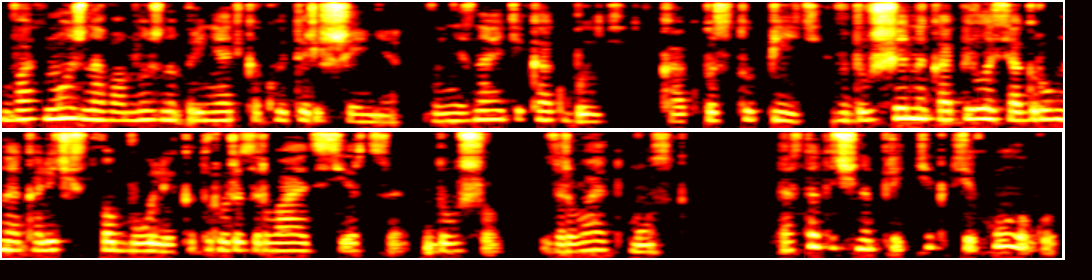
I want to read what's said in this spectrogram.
Возможно, вам нужно принять какое-то решение. Вы не знаете, как быть, как поступить. В душе накопилось огромное количество боли, которое разрывает сердце, душу взрывает мозг. Достаточно прийти к психологу,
